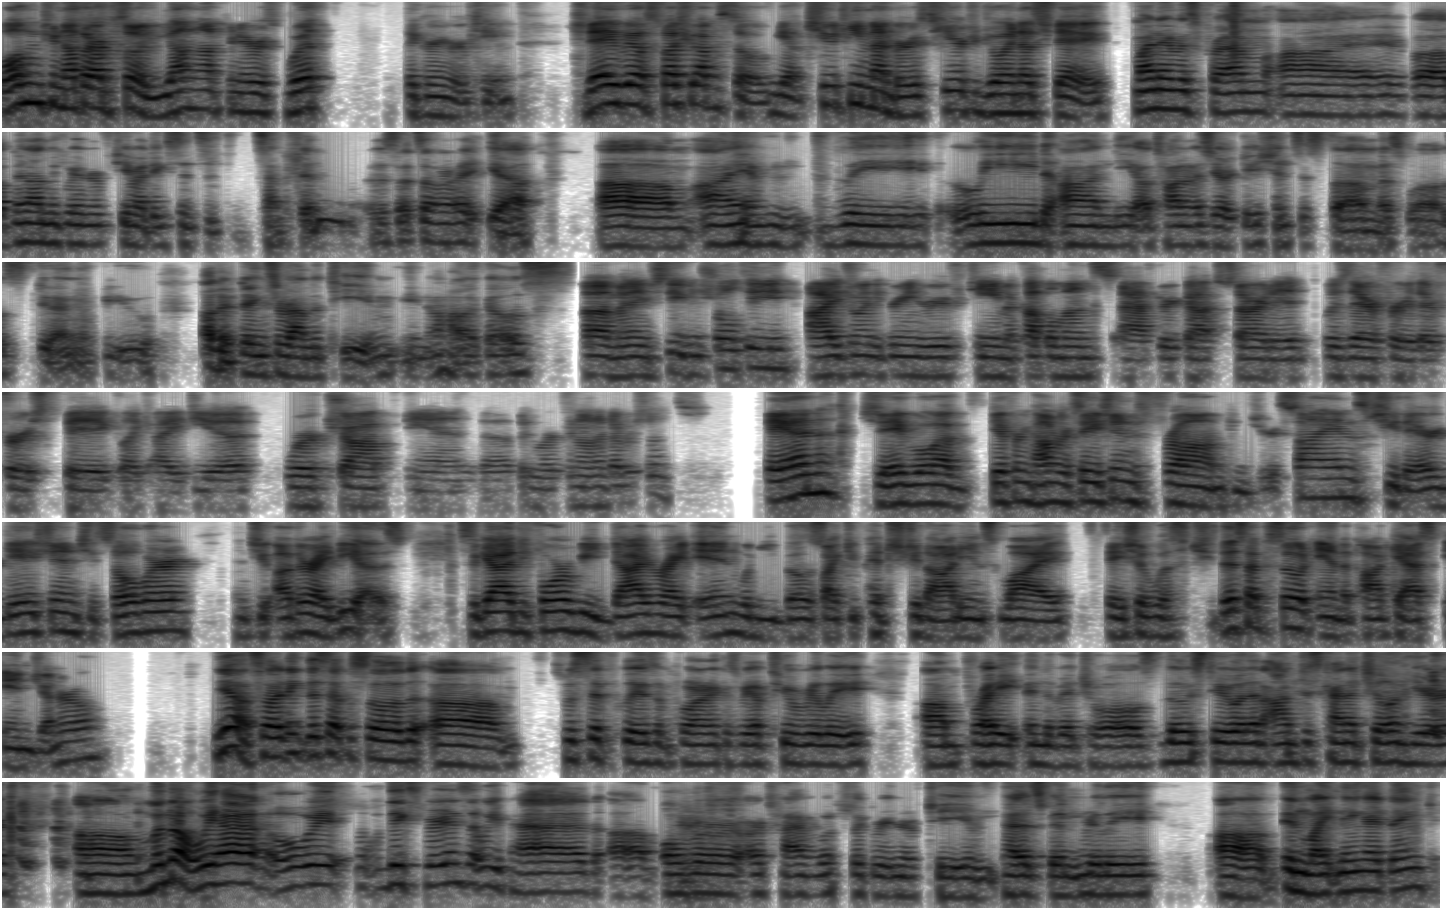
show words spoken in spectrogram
Welcome to another episode of Young Entrepreneurs with the Green Roof Team. Today we have a special episode. We have two team members here to join us today. My name is Prem. I've uh, been on the Green Roof team, I think, since its inception. Does that sound right? Yeah. Um, I am the lead on the autonomous irrigation system, as well as doing a few other things around the team. You know how it goes. Uh, my name's Stephen Schulte. I joined the Green Roof team a couple months after it got started. Was there for their first big like idea workshop, and uh, been working on it ever since. And today we'll have different conversations from computer science to the irrigation to solar and to other ideas. So, guys, before we dive right in, would you both like to pitch to the audience why they should listen to this episode and the podcast in general? Yeah, so I think this episode um, specifically is important because we have two really um, bright individuals, those two, and then I'm just kind of chilling here. um, but no, we had we the experience that we've had um, over our time with the Green Roof team has been really uh, enlightening. I think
